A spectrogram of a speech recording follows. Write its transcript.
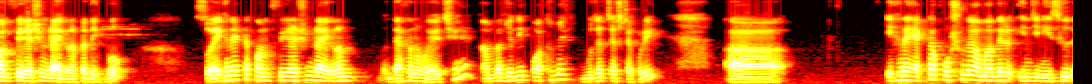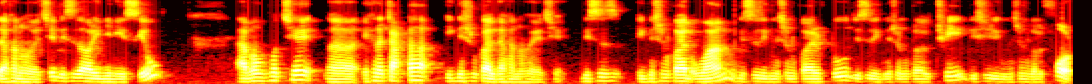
কনফিগারেশন ডায়াগ্রামটা দেখব। সো এখানে একটা কনফিগারেশন ডায়াগ্রাম দেখানো হয়েছে। আমরা যদি প্রথমে বোঝার চেষ্টা করি এখানে একটা প্রশ্নে আমাদের ইঞ্জিন ইস্যু দেখানো হয়েছে this is our engine issue এবং হচ্ছে এখানে চারটা ইগনিশন কয়েল দেখানো হয়েছে। This is ignition coil one this is ignition coil two this is ignition coil three this is ignition coil four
